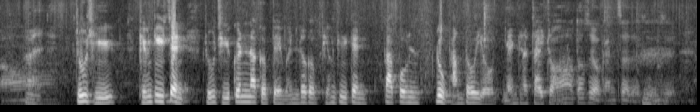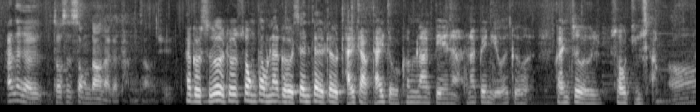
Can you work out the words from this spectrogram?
哦，哎，竹崎平地镇，竹崎跟那个北门那个平地镇，大部分路旁都有人家栽种。哦，都是有甘蔗的，是不是？它、那个都是送到哪个糖厂去？那个时候就送到那个现在的台岛台走坑那边啊，那边有一个甘蔗收集场。哦，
